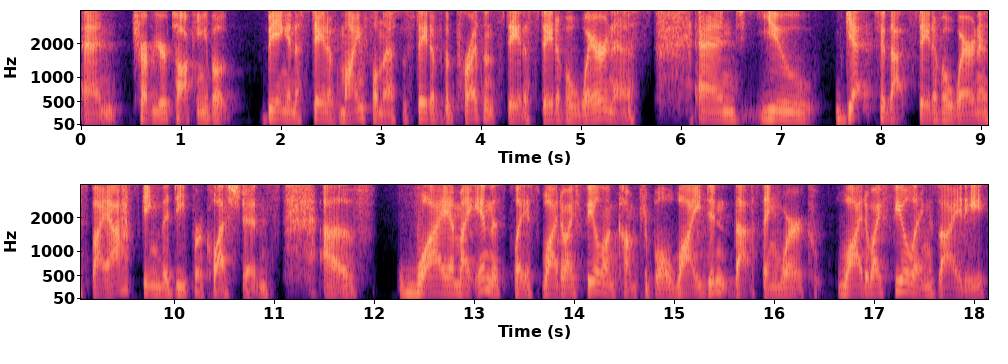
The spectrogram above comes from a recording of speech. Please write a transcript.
and trevor you're talking about being in a state of mindfulness, a state of the present state, a state of awareness. And you get to that state of awareness by asking the deeper questions of, why am I in this place? Why do I feel uncomfortable? Why didn't that thing work? Why do I feel anxiety?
